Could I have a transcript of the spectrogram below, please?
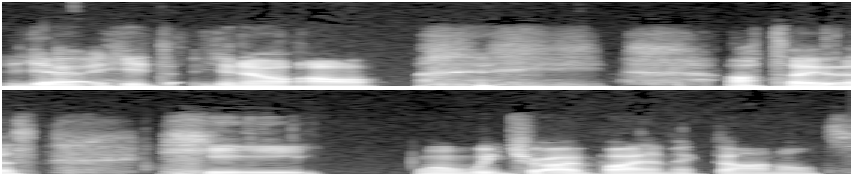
Yeah, he, you know, I'll, I'll tell you this. He, when we drive by a McDonald's,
